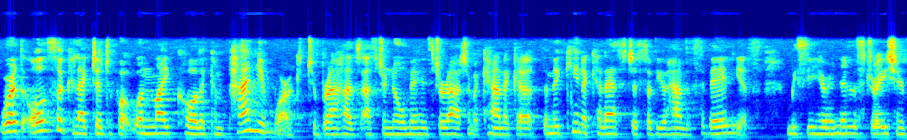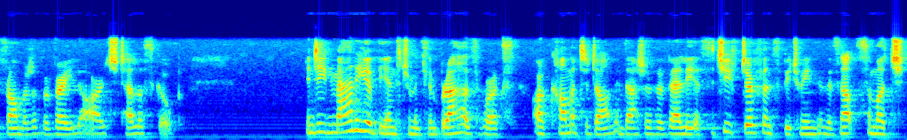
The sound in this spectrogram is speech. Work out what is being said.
Worth also collected what one might call a companion work to Brahe's Astronomia Instaurata Mechanica, the Machina Coelestis of Johannes Hevelius. We see here an illustration from it of a very large telescope. Indeed, many of the instruments in Brahe's works are commented on in that of Hevelius. The chief difference between them is not so much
